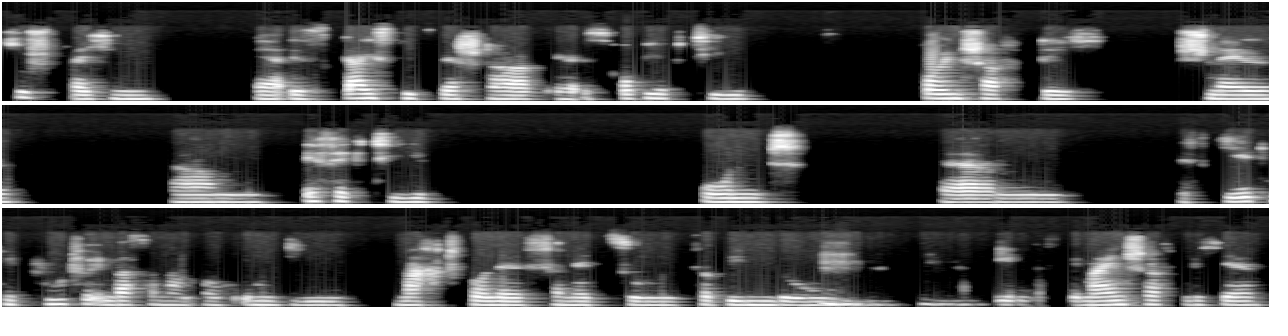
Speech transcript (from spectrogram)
zu sprechen. Er ist geistig sehr stark, er ist objektiv, freundschaftlich, schnell, ähm, effektiv und ähm, es geht mit Pluto im Wassermann auch um die machtvolle Vernetzung, Verbindung, Mhm. Eben das Gemeinschaftliche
